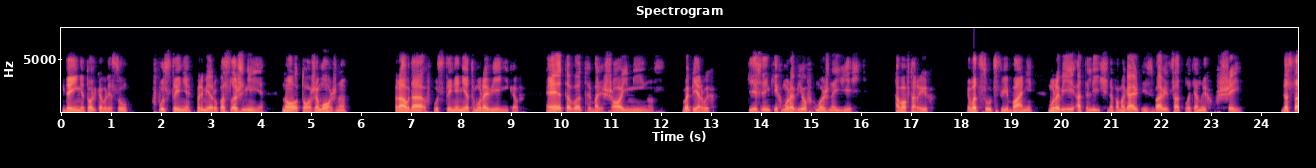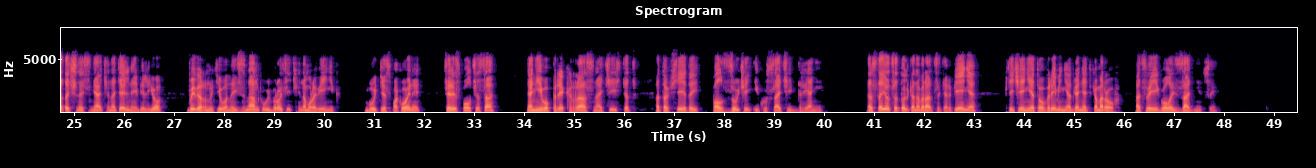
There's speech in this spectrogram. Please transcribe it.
Да и не только в лесу, в пустыне, к примеру, посложнее, но тоже можно. Правда, в пустыне нет муравейников. Это вот большой минус. Во-первых, кисленьких муравьев можно есть. А во-вторых, в отсутствии бани муравьи отлично помогают избавиться от плотяных вшей. Достаточно снять нательное белье, вывернуть его наизнанку и бросить на муравейник. Будьте спокойны, через полчаса они его прекрасно очистят ото всей этой ползучей и кусачей дряни. Остается только набраться терпения, в течение этого времени отгонять комаров от своей голой задницы.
